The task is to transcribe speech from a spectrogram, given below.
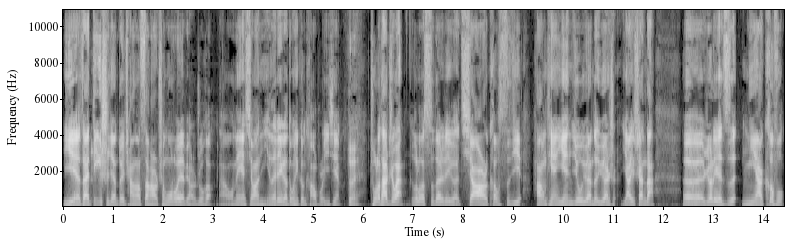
也在第一时间对嫦娥四号成功落月表示祝贺啊。我们也希望你的这个东西更靠谱一些。对，除了他之外，俄罗斯的这个乔尔科夫斯基航天研究院的院士亚历山大，呃，热列兹尼亚科夫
